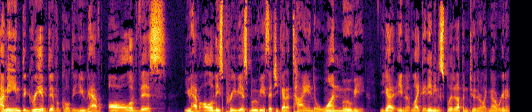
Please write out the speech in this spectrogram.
I mean, degree of difficulty. You have all of this. You have all of these previous movies that you got to tie into one movie. You got to, you know, like they didn't even split it up in two. They're like, no, we're gonna.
